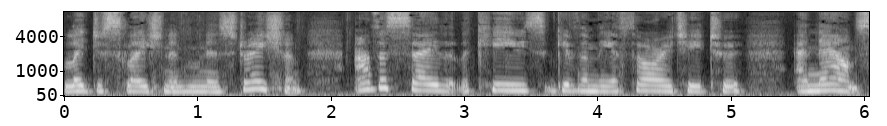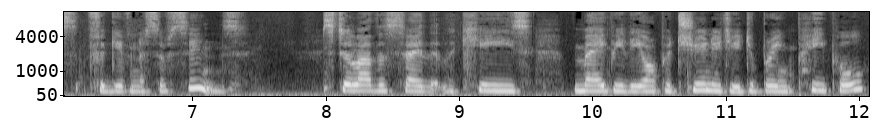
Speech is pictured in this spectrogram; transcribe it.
legislation, administration. Others say that the keys give them the authority to announce forgiveness of sins. Still others say that the keys may be the opportunity to bring people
